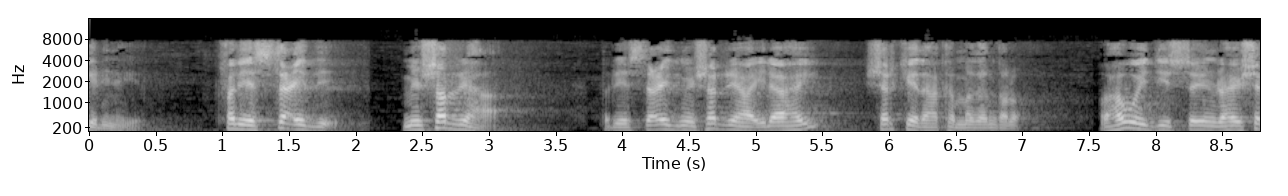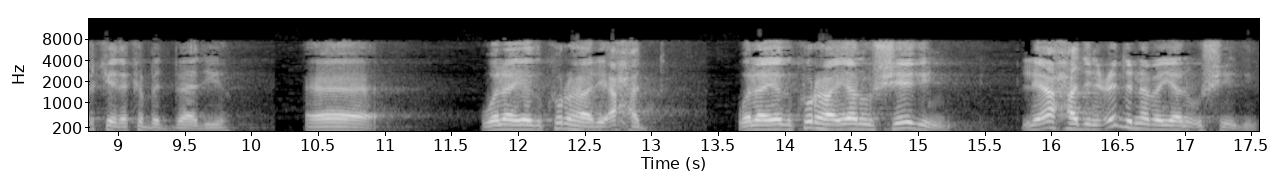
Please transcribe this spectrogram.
gelinaya falyastacid min shariha falyastaciid min shariha ilaahay sharkeeda ha ka magan galo. Oo ha weydiisto inuu ilaahay sharkeeda ka badbaadiyo. Walaa yadkurha liaxad walaa yadkurha yaanu sheegin. Liaxadin cidnaba yaanu u sheegin.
